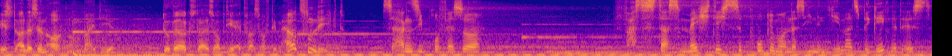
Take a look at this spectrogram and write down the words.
Ist alles in Ordnung bei dir? Du wirkst, als ob dir etwas auf dem Herzen liegt. Sagen Sie, Professor, was ist das mächtigste Pokémon, das Ihnen jemals begegnet ist?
